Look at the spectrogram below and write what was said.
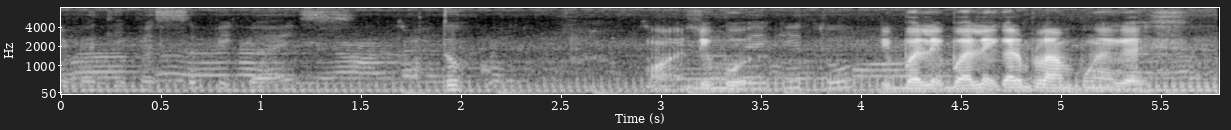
Tiba-tiba sepi guys. Tuh, mau gitu. dibalik-balikkan pelampungnya guys.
